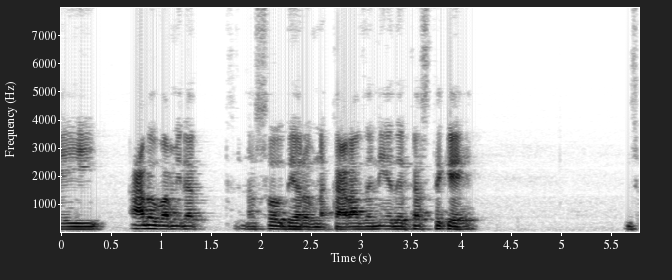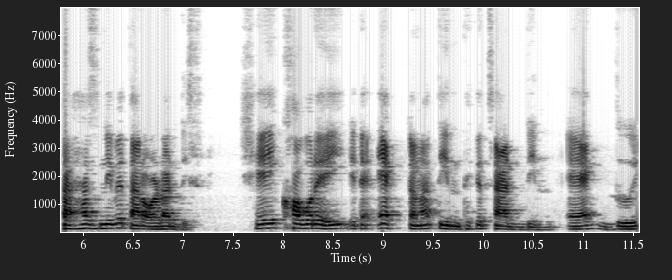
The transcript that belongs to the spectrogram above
এই আরব আমিরাত না সৌদি আরব না কারা জানি এদের কাছ থেকে জাহাজ নিবে, তার অর্ডার দিছে। সেই খবরেই এটা একটানা তিন থেকে চার দিন। এক, দুই,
